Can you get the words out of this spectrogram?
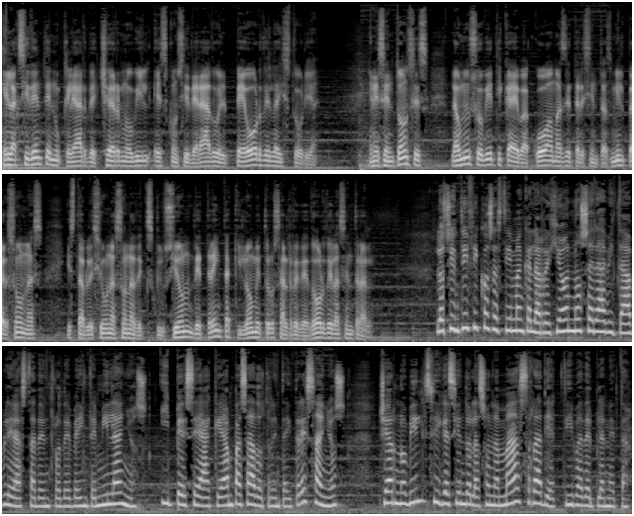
El accidente nuclear de Chernobyl es considerado el peor de la historia. En ese entonces, la Unión Soviética evacuó a más de 300.000 personas y estableció una zona de exclusión de 30 kilómetros alrededor de la central. Los científicos estiman que la región no será habitable hasta dentro de 20.000 años, y pese a que han pasado 33 años, Chernobyl sigue siendo la zona más radiactiva del planeta.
